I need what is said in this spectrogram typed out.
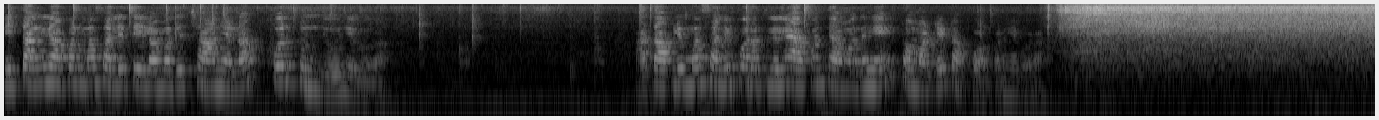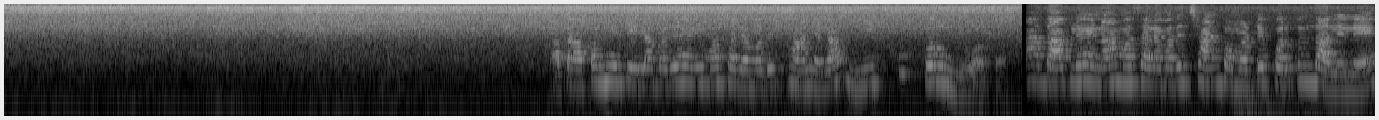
हे चांगले आपण मसाले तेलामध्ये छान ह्याला परतून घेऊ हे बघा. आता आपले मसाले परतलेले आपण त्यामध्ये हे टोमॅटे टाकू आपण हे बघा. आता आपण हे तेलामध्ये मसाल्यामध्ये छान ह्याला मिक्स करून घेऊ आपण. आता आपले आहे ना मसाल्यामध्ये छान टोमॅटे परतून झालेले आहे.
